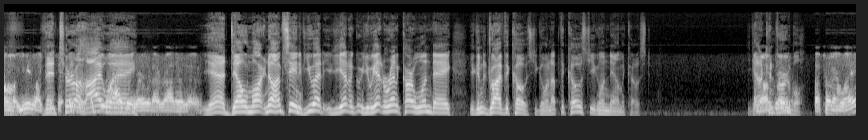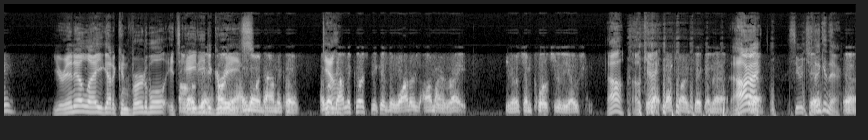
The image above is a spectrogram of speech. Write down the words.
Oh, you mean like Ventura a, a Highway? Where would I rather live? Yeah, Del Mar. No, I'm saying if you had you get you getting to rent a car one day, you're going to drive the coast. You going up the coast? Or you going down the coast? You got no, a convertible. Going, uh, from LA. You're in LA. You got a convertible. It's oh, 80 okay. degrees. Oh, yeah. I'm going down the coast. I'm going down the coast because the water's on my right. You know, so I'm closer to the ocean. Oh, okay. That, that's why I'm picking that. All right. Yeah. See what you're Yeah. thinking there. Yeah,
